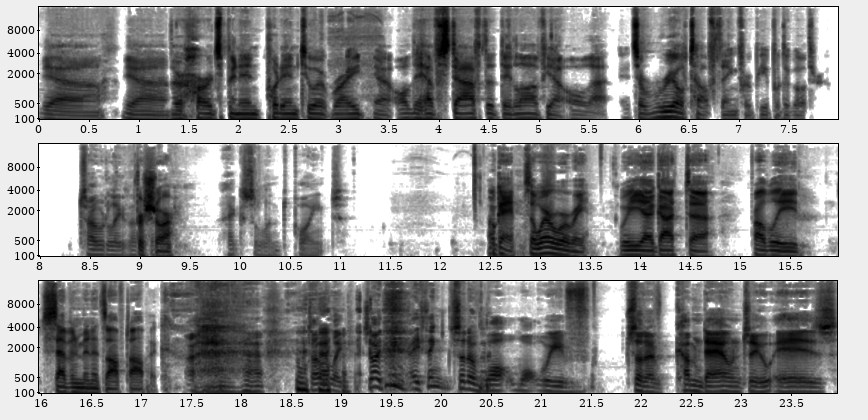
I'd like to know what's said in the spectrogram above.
Yeah, yeah. Their heart's been in put into it, right? Yeah. All they have staff that they love. Yeah, all that. It's a real tough thing for people to go through. Totally. For sure. Excellent point. Okay, so where were we? We uh, got uh, probably seven minutes off topic. totally. So I think I think sort of what what we've sort of come down to is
